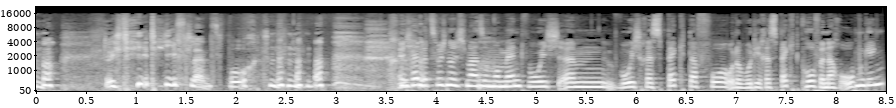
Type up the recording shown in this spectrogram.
durch die Tieflandsbucht. Ich hatte zwischendurch mal so einen Moment, wo ich, ähm, wo ich Respekt davor oder wo die Respektkurve nach oben ging,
